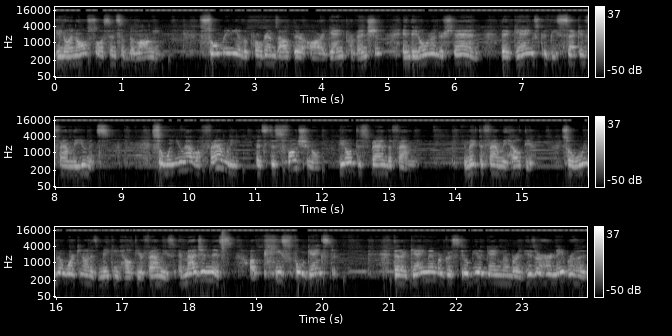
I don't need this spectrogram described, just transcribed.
you know, and also a sense of belonging. So many of the programs out there are gang prevention, and they don't understand that gangs could be second family units. So when you have a family that's dysfunctional, you don't disband the family. You make the family healthier. So what we've been working on is making healthier families. Imagine this, a peaceful gangster. That a gang member could still be a gang member in his or her neighborhood,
